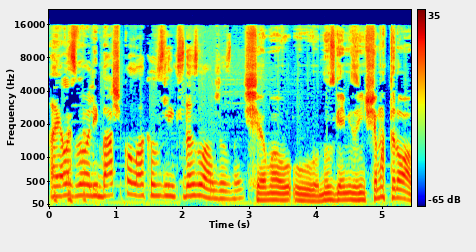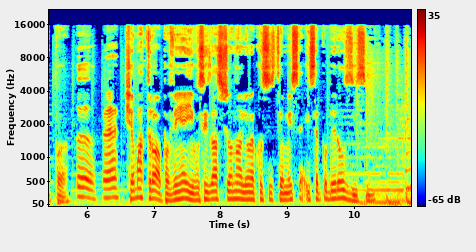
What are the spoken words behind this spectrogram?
Aí elas vão ali embaixo e colocam os links das lojas, né? Chama o, o nos games a gente chama tropa. Ah, é? Chama tropa, vem aí, vocês acionam ali um ecossistema, isso é, isso é poderosíssimo.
